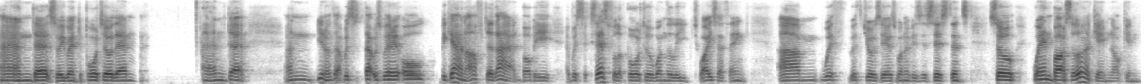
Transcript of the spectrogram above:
And uh, so he went to Porto then. And uh, and you know that was that was where it all began after that. Bobby was successful at Porto, won the league twice, I think, um, with with Jose as one of his assistants. So when Barcelona came knocking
